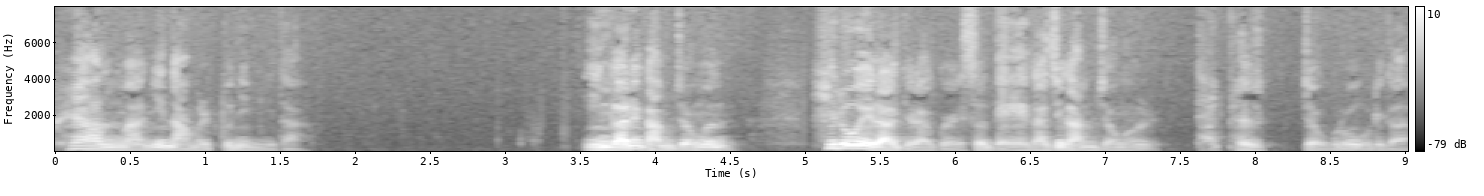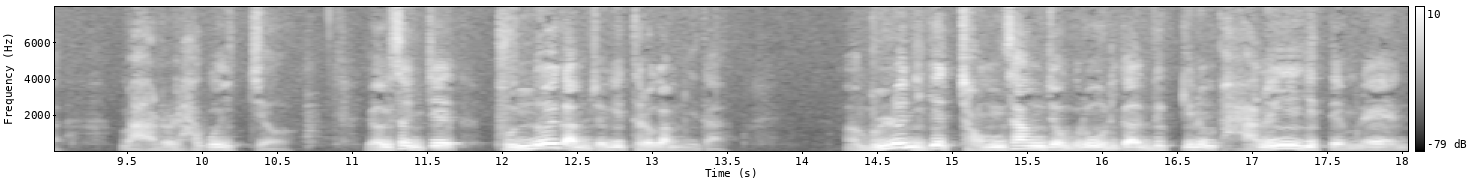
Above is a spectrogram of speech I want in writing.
회한만이 남을 뿐입니다. 인간의 감정은 희로애락이라고 해서 네 가지 감정을 대표적으로 우리가 말을 하고 있죠. 여기서 이제 분노의 감정이 들어갑니다. 아, 물론 이게 정상적으로 우리가 느끼는 반응이기 때문에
